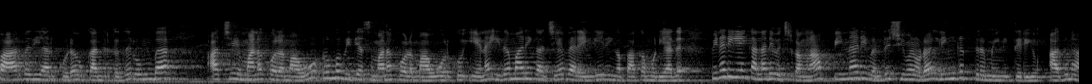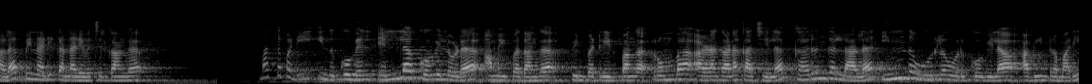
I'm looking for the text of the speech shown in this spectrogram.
பார்வதியார் கூட உட்காந்துருக்கிறது ரொம்ப ஆச்சரியமான கோலமாகவும் ரொம்ப வித்தியாசமான கோலமாகவும் இருக்கும். ஏன்னா இதை மாதிரி காட்சியை வேற எங்கேயும் நீங்கள் பார்க்க முடியாது. பின்னாடி ஏன் கண்ணாடி வச்சுருக்காங்கன்னா பின்னாடி வந்து சிவனோட லிங்க திருமேனி தெரியும். அதனால பின்னாடி கண்ணாடி வச்சுருக்காங்க. மற்றபடி இந்த கோவில் எல்லா கோவிலோட அமைப்பை தாங்க பின்பற்றியிருப்பாங்க. ரொம்ப அழகான காட்சியில கருங்கல்லால இந்த ஊர்ல ஒரு கோவிலா அப்படின்ற மாதிரி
